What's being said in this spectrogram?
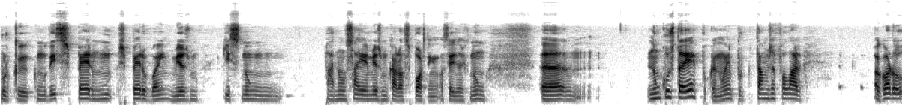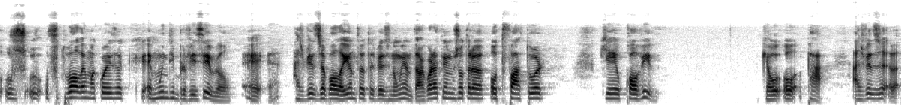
Porque, como disse, espero, espero bem mesmo que isso não, pá, não saia mesmo caro ao Sporting. Ou seja, que não, uh, não custa a época, não é? Porque estamos a falar. Agora, os, o, o, futebol é uma coisa que é muito imprevisível. É, às vezes a bola entra, outras vezes não entra. Agora temos outra, outro fator que é o Covid. Que é o, o pá, às vezes, eh,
